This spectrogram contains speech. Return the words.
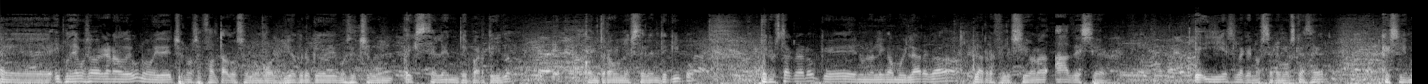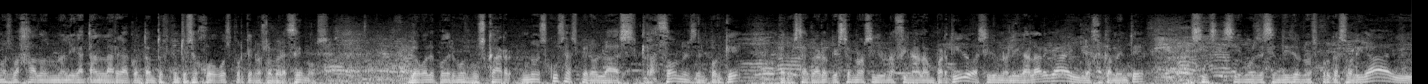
Eh, y podíamos haber ganado de uno y de hecho nos ha faltado solo un gol. Yo creo que hoy hemos hecho un excelente partido contra un excelente equipo, pero está claro que en una liga muy larga la reflexión ha de ser y es la que nos tenemos que hacer, que si hemos bajado en una liga tan larga con tantos puntos en juego es porque nos lo merecemos. Luego le podremos buscar, no excusas, pero las razones del por qué. Pero está claro que no ha sido una final a un partido, ha sido una liga larga y lógicamente si hemos descendido no es por casualidad y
